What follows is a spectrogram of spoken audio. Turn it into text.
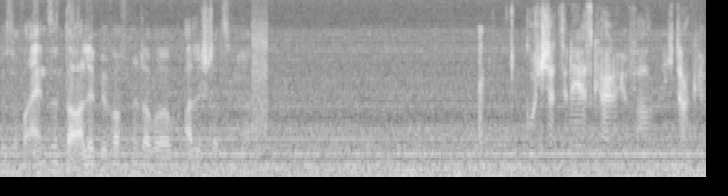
Bis da alle bewaffnet, aber alle stationär. Gut, stationär ist keine Gefahr. Ich danke.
